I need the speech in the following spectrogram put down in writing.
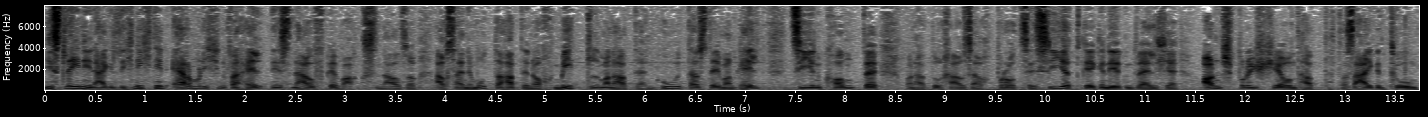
ist Lenin eigentlich nicht in ärmlichen Verhältnissen aufgewachsen. Also auch seine Mutter hatte noch Mittel, man hatte ein Gut, aus dem man Geld ziehen konnte. Man hat durchaus auch prozessiert gegen irgendwelche Ansprüche und hat das Eigentum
